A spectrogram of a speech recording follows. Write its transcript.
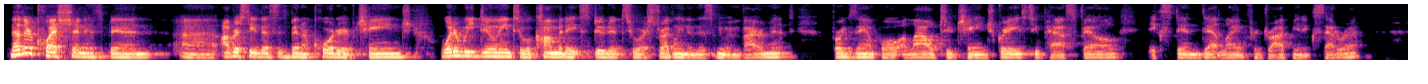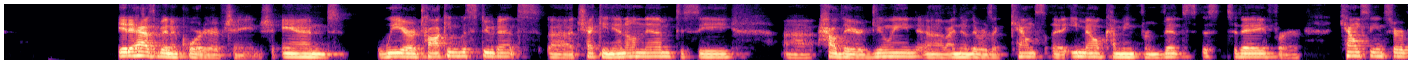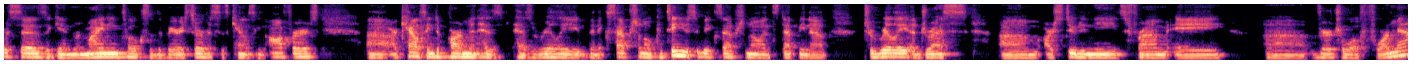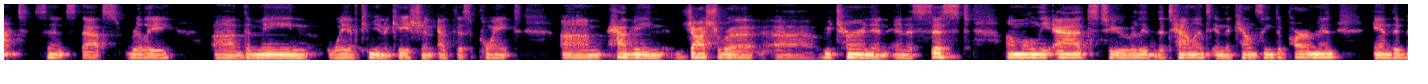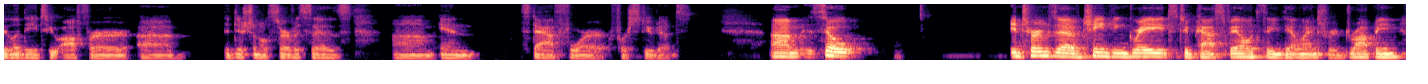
Another question has been, uh, obviously this has been a quarter of change. What are we doing to accommodate students who are struggling in this new environment? For example, allowed to change grades to pass fail, extend deadline for dropping, etc. It has been a quarter of change and we are talking with students, uh, checking in on them to see uh, how they're doing. Uh, I know there was a counsel, uh, email coming from Vince this today for counseling services. Again, reminding folks of the various services counseling offers. Uh, our counseling department has has really been exceptional, continues to be exceptional, and stepping up to really address um, our student needs from a uh, virtual format, since that's really uh, the main way of communication at this point. Um, having Joshua uh, return and, and assist um, only adds to really the talent in the counseling department and the ability to offer uh, additional services um, and staff for, for students. Um, so in terms of changing grades to pass fail, exceeding deadlines for dropping,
